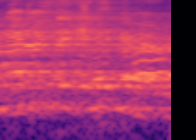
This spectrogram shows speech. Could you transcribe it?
United States of America.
